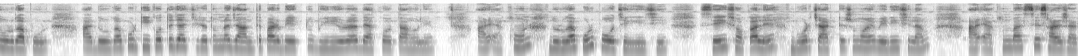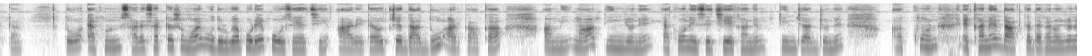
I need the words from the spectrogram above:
দুর্গাপুর। আর দুর্গাপুর কি করতে যাচ্ছি সেটা তোমরা জানতে পারবে, একটু ভিডিওটা দেখো তাহলে। আর এখন দুর্গাপুর পৌঁছে গিয়েছি। সেই সকালে ভোর চারটের সময় বেরিয়েছিলাম, আর এখন বাজছে সাড়ে সাতটা তো এখন সাড়ে সাতটার সময় দুর্গাপুরে পৌঁছে গেছি। আর এটা হচ্ছে দাদু আর কাকা, আমি, মা তিনজনে এখন এসেছি এখানে, তিন চারজনে। এখন এখানে ডাক্তার দেখানোর জন্য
